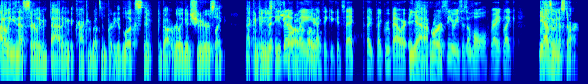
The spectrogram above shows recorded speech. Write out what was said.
I don't think he's necessarily been bad. I think the Kraken have got some pretty good looks. They've got really good shooters. Like that continues. To be he's been, he's been out outplayed, value. I think you could say, by, by Grubauer. in Yeah, or the series as a whole, right? Like he hasn't been a star.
